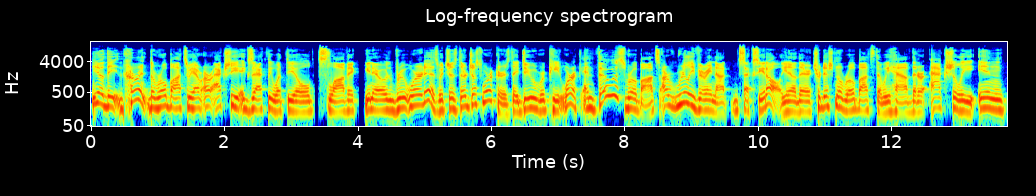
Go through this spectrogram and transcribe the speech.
you know, the current, the robots we have are actually exactly what the old Slavic, you know, root word is, which is they're just workers. They do repeat work. And those robots are really very not sexy at all. You know, they're traditional robots that we have that are actually in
